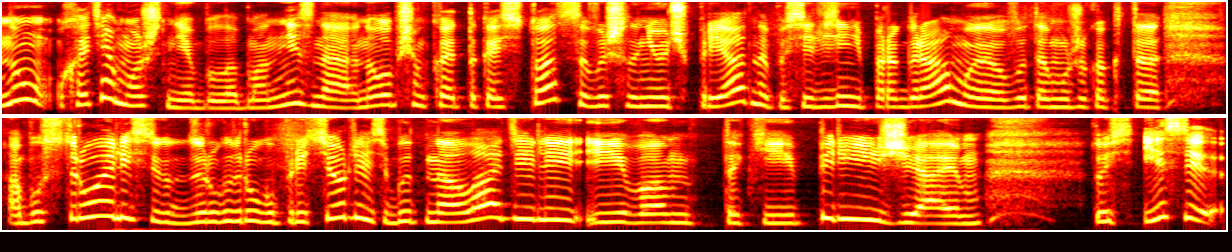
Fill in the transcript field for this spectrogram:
Ну, хотя, может, не было обман, не знаю. Но, в общем, какая-то такая ситуация вышла не очень приятная. Посередине программы вы там уже как-то обустроились, друг к другу притерлись, быт наладили, и вам такие, переезжаем. То есть, если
